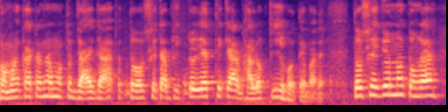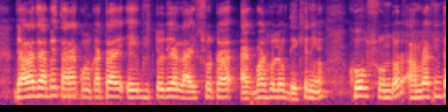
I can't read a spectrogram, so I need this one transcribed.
সময় কাটানোর মতো জায়গা, তো সেটা ভিক্টোরিয়ার থেকে আর ভালো কি হতে পারে? তো সেই জন্য তোমরা যারা যাবে, তারা কলকাতায় এই ভিক্টোরিয়া লাইট শোটা একবার হলেও দেখে নিও। খুব সুন্দর, আমরা কিন্তু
